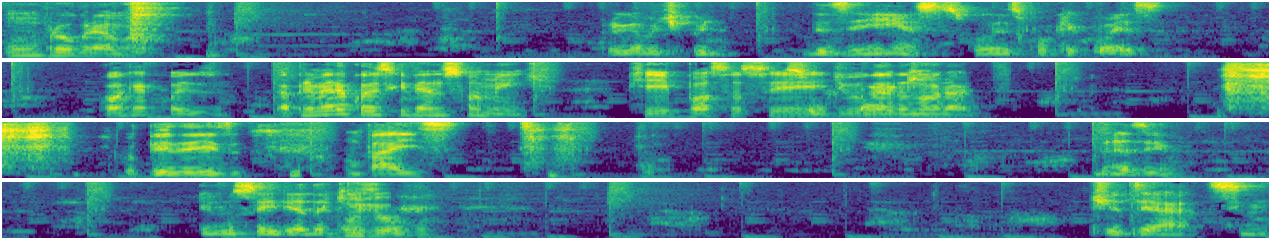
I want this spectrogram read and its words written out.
Um programa. Programa tipo desenho, essas coisas, qualquer coisa. Qualquer coisa. A primeira coisa que vier na sua mente. Que possa ser divulgada Park. no horário. Beleza. Um país. Brasil. Eu não sairia daqui. Um jogo. GTA V.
